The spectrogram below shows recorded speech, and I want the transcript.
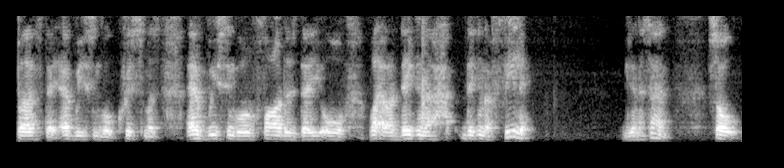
birthday, every single Christmas, every single Father's Day, or whatever? They're gonna they're gonna feel it. You understand? So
